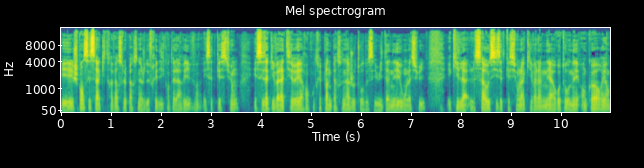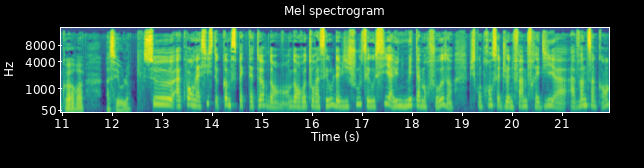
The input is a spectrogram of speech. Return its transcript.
Et je pense que c'est ça qui traverse le personnage de Freddy quand elle arrive, et cette question, et c'est ça qui va l'attirer à rencontrer plein de personnages autour de ces huit années où on la suit, et qui ça aussi, cette question-là, qui va l'amener à retourner encore et encore euh, à Séoul. Ce à quoi on assiste comme spectateur dans, Retour à Séoul, David Chou, c'est aussi à une métamorphose, puisqu'on prend cette jeune femme, Freddy, à, 25 ans,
